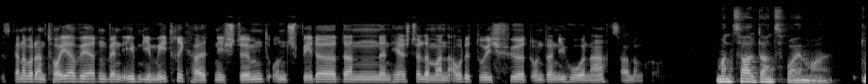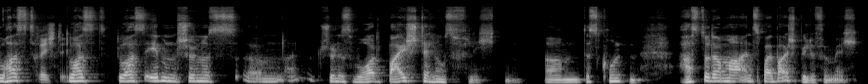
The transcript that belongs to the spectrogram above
es kann aber dann teuer werden, wenn eben die Metrik halt nicht stimmt und später dann ein Hersteller mal ein Audit durchführt und dann die hohe Nachzahlung kommt. Man zahlt dann zweimal. Du hast, Richtig. du hast, du hast eben ein schönes, ähm, ein schönes Wort Beistellungspflichten ähm, des Kunden. Hast du da mal ein, zwei Beispiele für mich?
